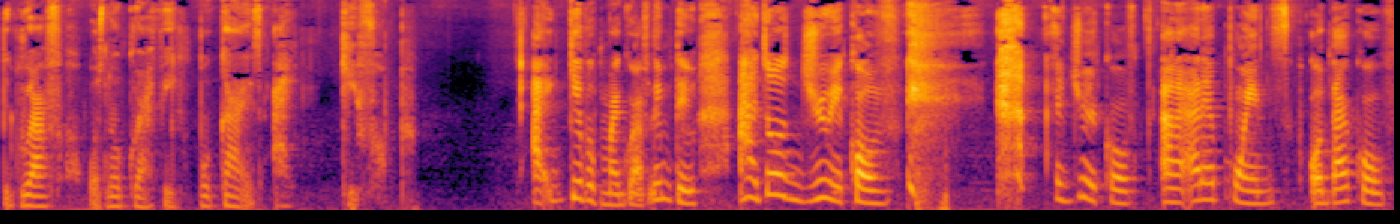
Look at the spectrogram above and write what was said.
The graph was not graphing. But guys, I gave up. I gave up my graph. Let me tell you, I just drew a curve. I drew a curve and I added points on that curve.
